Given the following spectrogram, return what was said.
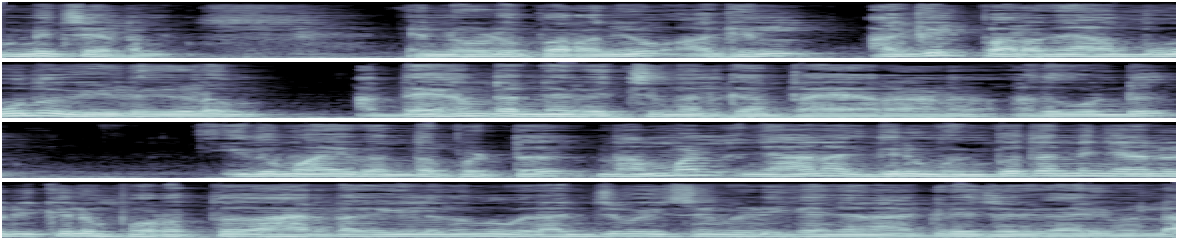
ഉണ്ണിച്ചേട്ടൻ എന്നോട് പറഞ്ഞു അഖിൽ അഖിൽ പറഞ്ഞ ആ മൂന്ന് വീടുകളും അദ്ദേഹം തന്നെ വെച്ച് നൽകാൻ തയ്യാറാണ്. അതുകൊണ്ട് ഇതുമായി ബന്ധപ്പെട്ട് നമ്മൾ ഞാൻ ഇതിനു മുൻപ് തന്നെ ഞാൻ ഒരിക്കലും പുറത്ത് ആരുടെ കയ്യിൽ നിന്ന് ഒരു അഞ്ച് പൈസ മേടിക്കാൻ ഞാൻ ആഗ്രഹിച്ച ഒരു കാര്യമല്ല.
